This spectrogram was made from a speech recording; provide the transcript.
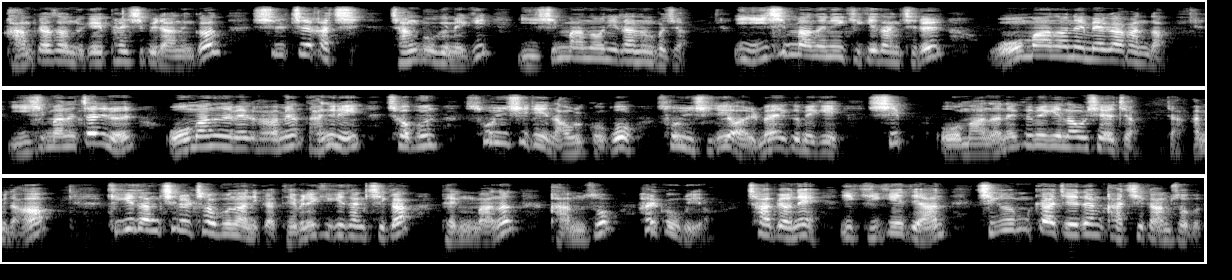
감가상각 누계액이 80이라는 건 실제 가치, 장부금액이 20만원이라는 거죠. 이 20만원의 기계장치를 5만원에 매각한다. 20만원짜리를 5만원에 매각하면 당연히 처분 손실이 나올 거고 손실이 얼마의 금액이 15만원의 금액이 나오셔야죠. 자 갑니다. 기계장치를 처분하니까 대변의 기계장치가 100만원 감소할 거고요. 차변에 이 기계에 대한 지금까지에 대한 가치 감소분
